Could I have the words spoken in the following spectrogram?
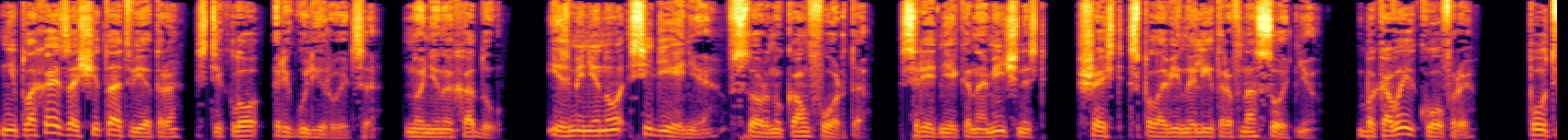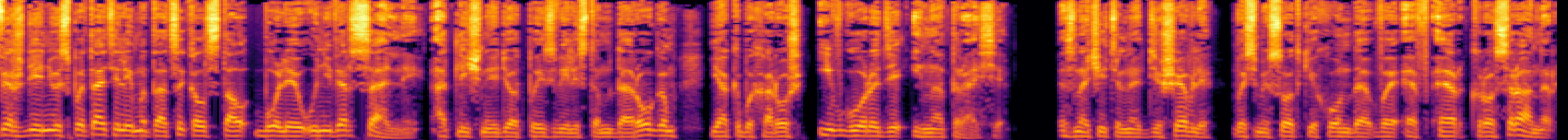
Неплохая защита от ветра, стекло регулируется, но не на ходу. Изменено сиденье в сторону комфорта. Средняя экономичность 6,5 литров на сотню. Боковые кофры. По утверждению испытателей, мотоцикл стал более универсальный, отлично идет по извилистым дорогам, якобы хорош и в городе, и на трассе. Значительно дешевле 800-ки Honda VFR Crossrunner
